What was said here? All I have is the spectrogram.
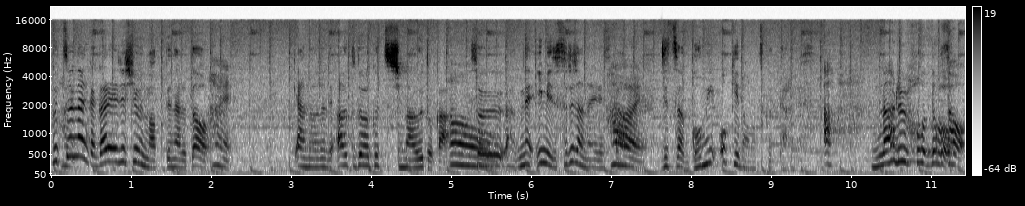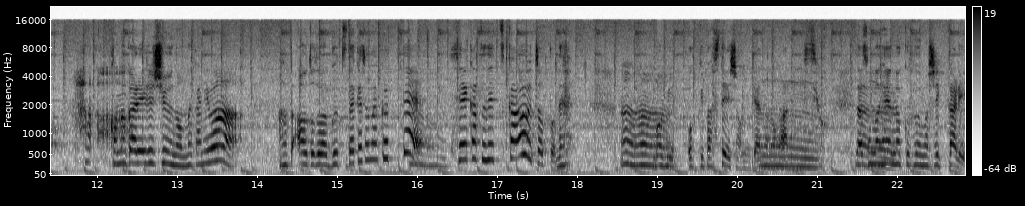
普通なんかガレージ収納ってなると、はい、あのなんでアウトドアグッズしまうとかそういうねイメージするじゃないですか、はい、実はゴミ置き場も作ってあるんです。あなるほど。そう。このガレージ収納の中にはアウトドアグッズだけじゃなくって、うん、生活で使うちょっとね、うんうんうん、ゴミ置き場ステーションみたいなのがあるんですよ、だその辺の工夫もしっかり、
